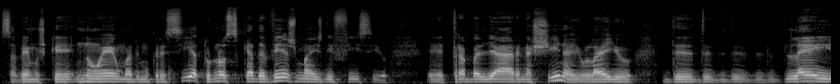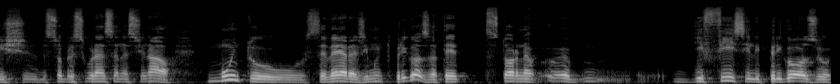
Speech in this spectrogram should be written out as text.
Sabemos que não é uma democracia, tornou-se cada vez mais difícil eh, trabalhar na China. Eu leio de, de, de, de leis sobre a segurança nacional muito severas e muito perigosas, até se torna uh, difícil e perigoso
